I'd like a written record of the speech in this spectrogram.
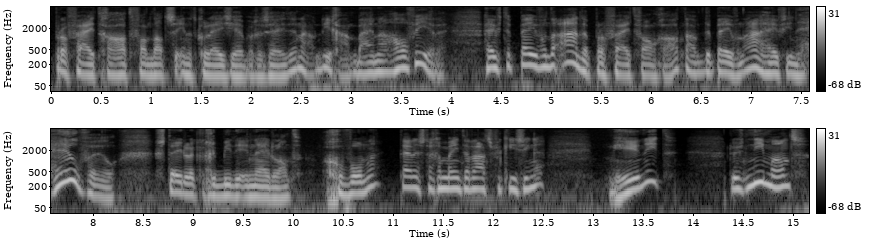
profijt gehad van dat ze in het college hebben gezeten. Nou, die gaan bijna halveren. Heeft de PvdA er profijt van gehad? Nou, de PvdA heeft in heel veel stedelijke gebieden in Nederland gewonnen tijdens de gemeenteraadsverkiezingen. Hier niet. Dus niemand,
